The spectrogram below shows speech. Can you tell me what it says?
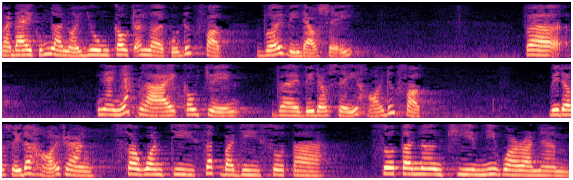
Và đây cũng là nội dung câu trả lời của Đức Phật với vị đạo sĩ. Và Ngài nhắc lại câu chuyện về vị đạo sĩ hỏi Đức Phật. Vị đạo sĩ đã hỏi rằng Sawanti Sabbadi Sota, Sotanang Kim Niwaranam,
